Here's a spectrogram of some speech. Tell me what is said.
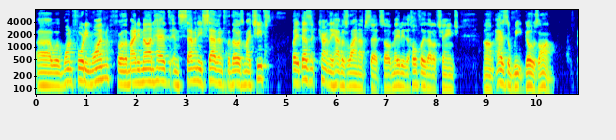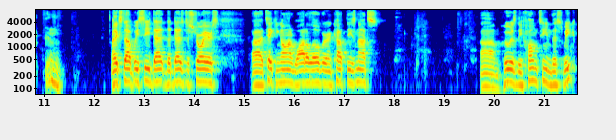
uh, with 141 for the Mighty Melon Heads and 77 for those my Chiefs. But it doesn't currently have his lineup set, so maybe the, hopefully that'll change um, as the week goes on. Next up, we see De- the Des Destroyers uh, taking on Waddle over and Cut These Nuts, um, who is the home team this week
